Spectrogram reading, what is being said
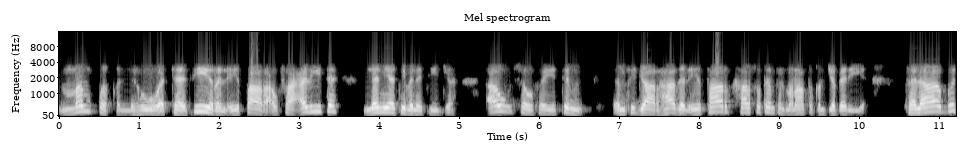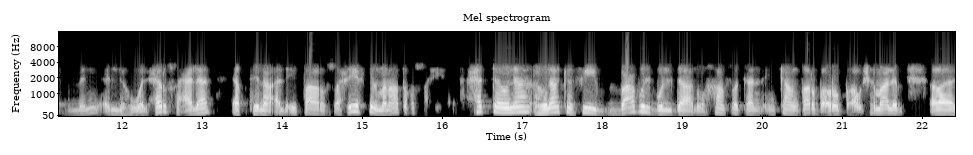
منطق اللي هو تأثير الإطار أو فاعليته لن يأتي بنتيجة أو سوف يتم انفجار هذا الإطار خاصة في المناطق الجبلية. فلا بد من اللي هو الحرص على اقتناء الإطار الصحيح في المناطق الصحيحة. حتى هنا هناك في بعض البلدان وخاصة إن كان غرب أوروبا أو شمال آه،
